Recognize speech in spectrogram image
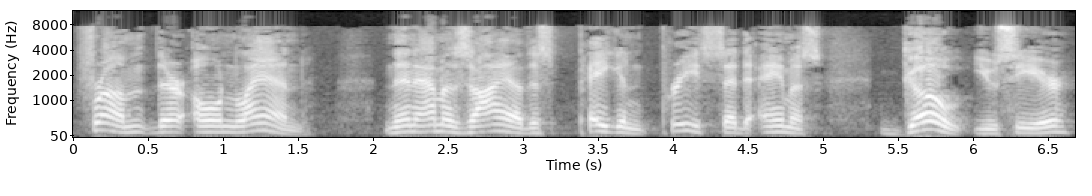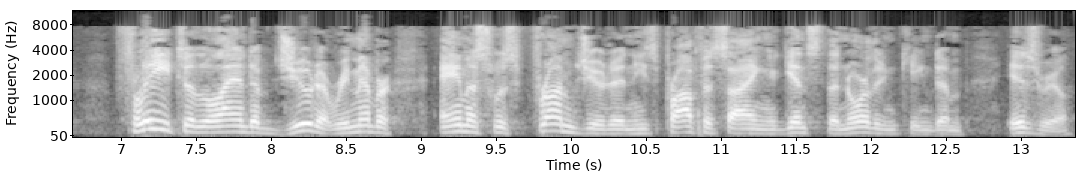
from their own land. And then Amaziah, this pagan priest, said to Amos, Go, you seer, flee to the land of Judah. Remember, Amos was from Judah and he's prophesying against the northern kingdom, Israel.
